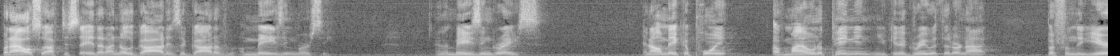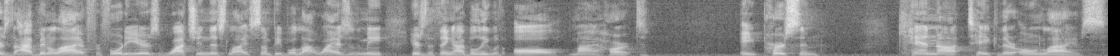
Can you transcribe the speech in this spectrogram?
But I also have to say that I know God is a God of amazing mercy and amazing grace. And I'll make a point of my own opinion. You can agree with it or not. But from the years that I've been alive for 40 years, watching this life, some people a lot wiser than me, here's the thing I believe with all my heart a person cannot take their own lives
